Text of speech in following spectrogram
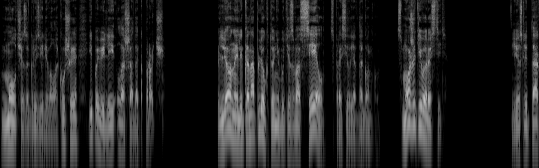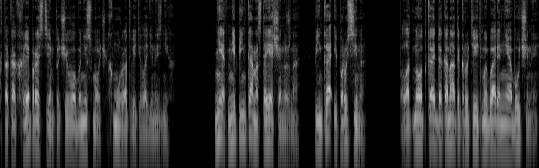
Молча загрузили волокуши и повели лошадок прочь. Лен или коноплю кто-нибудь из вас сеял? спросил я вдогонку. Сможете вырастить? Если так-то как хлеб растим, то чего бы не смочь, хмуро ответил один из них. Нет, мне пенька настоящая нужна, пенька и парусина. Полотно ткать да канаты крутить мы барин не обучены.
